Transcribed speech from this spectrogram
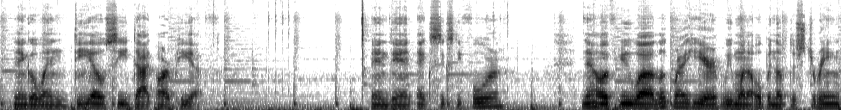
and then go in DLC.rpf and then x64 now if you uh, look right here, we want to open up the streamed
